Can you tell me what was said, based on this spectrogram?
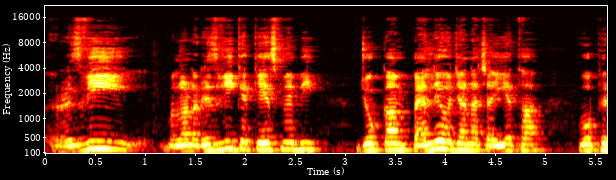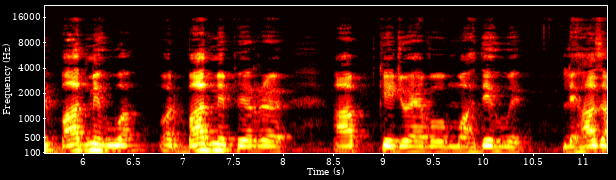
रिजवी, मौलाना रिजवी के केस में भी जो काम पहले हो जाना चाहिए था, वो फिर बाद में हुआ और बाद में फिर आपके जो है वो माहदे हुए। लिहाजा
